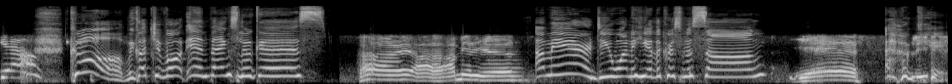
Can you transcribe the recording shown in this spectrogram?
Yeah. cool. We got your vote in. Thanks, Lucas. Hi, uh, Amir here. Amir, do you want to hear the Christmas song? Yes. Okay.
